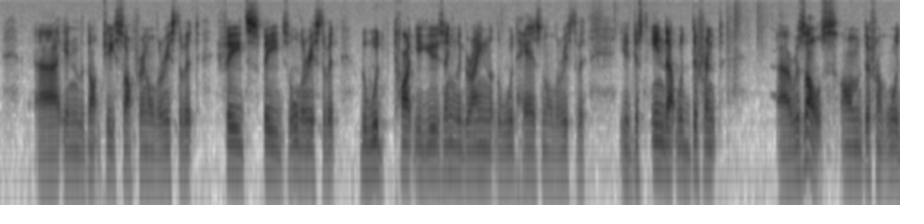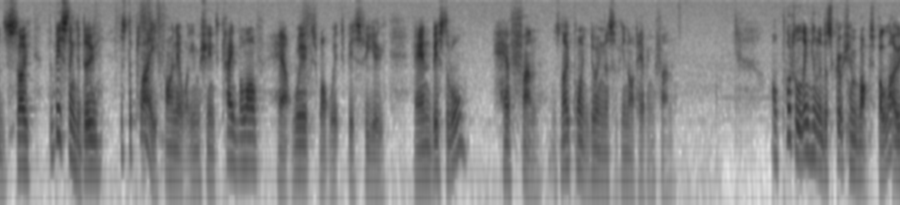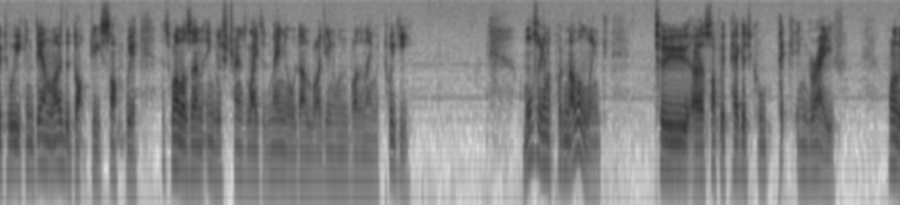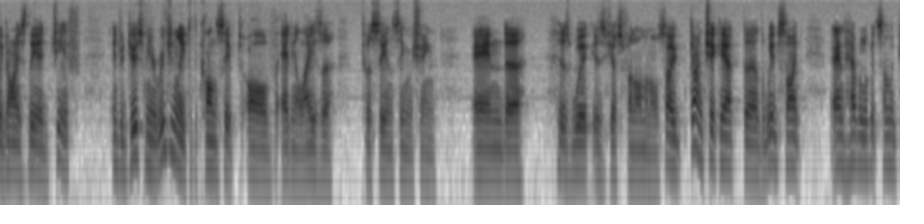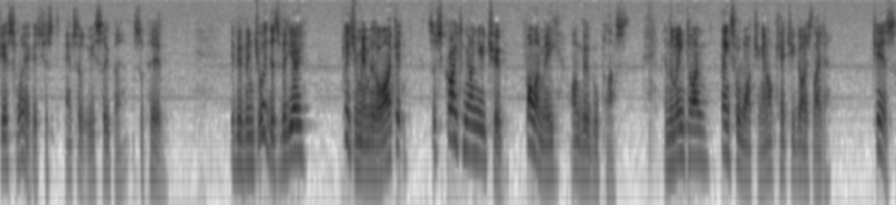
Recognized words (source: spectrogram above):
uh, in the DotG software and all the rest of it, feeds, speeds, all the rest of it, the wood type you're using, the grain that the wood has and all the rest of it, you just end up with different uh, results on different woods. So the best thing to do is to play, find out what your machine's capable of, how it works, what works best for you. And best of all, have fun. There's no point doing this if you're not having fun. I'll put a link in the description box below to where you can download the DotG software as well as an English translated manual done by a gentleman by the name of Tweaky. I'm also going to put another link to a software package called PicEngrave. One of the guys there, Jeff, introduced me originally to the concept of adding a laser to a CNC machine and uh, his work is just phenomenal. So go and check out uh, the website and have a look at some of Jeff's work. It's just absolutely super, superb. If you've enjoyed this video, please remember to like it, subscribe to me on YouTube, follow me on Google+. In the meantime, thanks for watching and I'll catch you guys later. Cheers.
